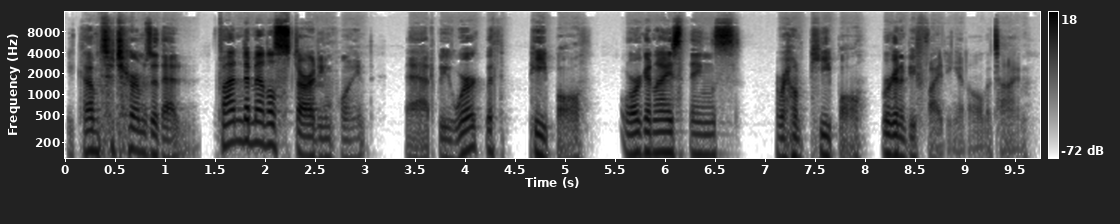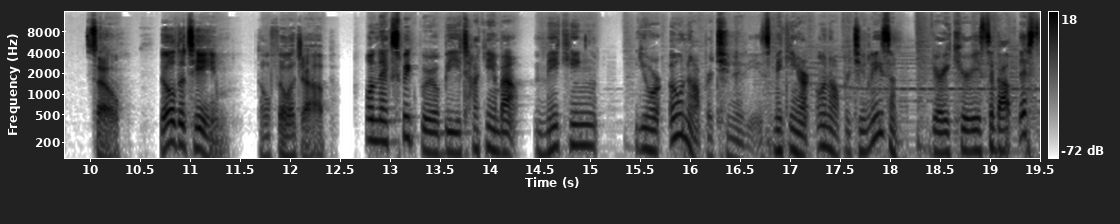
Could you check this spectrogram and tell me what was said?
you come to terms with that fundamental starting point that we work with people, organize things around people, we're going to be fighting it all the time. So build a team, don't fill a job. Well, next week we will be talking about making your own opportunities, making our own opportunities. I'm very curious about this.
